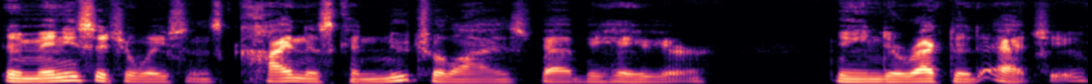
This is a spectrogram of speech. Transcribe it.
In many situations, kindness can neutralize bad behavior being directed at you.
